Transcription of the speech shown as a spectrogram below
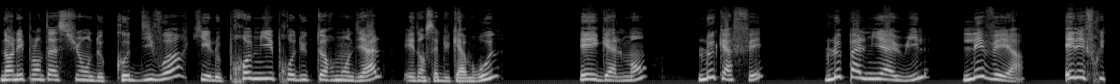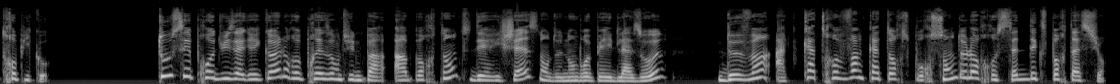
dans les plantations de Côte d'Ivoire, qui est le premier producteur mondial, et dans celle du Cameroun, et également le café, le palmier à huile, les véas et les fruits tropicaux. Tous ces produits agricoles représentent une part importante des richesses dans de nombreux pays de la zone, de 20 à 94% de leurs recettes d'exportation.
